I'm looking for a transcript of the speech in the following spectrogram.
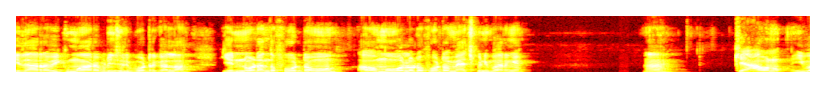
இதான் ரவிக்குமார் அப்படின்னு சொல்லி போட்டிருக்காளா? என்னோட அந்த ஃபோட்டோவும் அவன் மொபைலோட ஃபோட்டோ மேட்ச் பண்ணி பாருங்கள் ஆ? கேவலம். இவ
